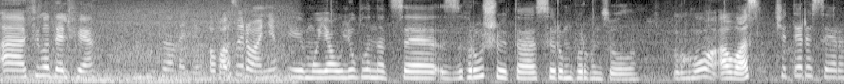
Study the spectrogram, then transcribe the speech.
А, Філадельфія. Папероні. І моя улюблена це з грушею та сиром горгонзоло. Ого, а у вас? Чотири сири.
